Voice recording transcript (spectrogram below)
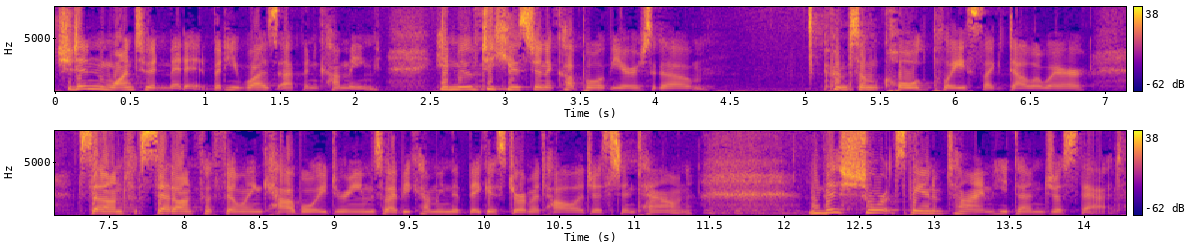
She didn't want to admit it, but he was up and coming. He moved to Houston a couple of years ago from some cold place like Delaware, set on, set on fulfilling cowboy dreams by becoming the biggest dermatologist in town. In this short span of time, he'd done just that.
